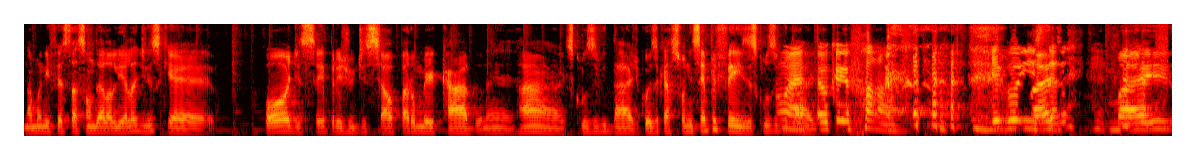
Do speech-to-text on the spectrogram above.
na manifestação dela ali, ela diz que é. Pode ser prejudicial para o mercado, né? Ah, exclusividade, coisa que a Sony sempre fez, Não é, exclusividade. é o que eu ia falar. Egoísta, Mas- né? Mas,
